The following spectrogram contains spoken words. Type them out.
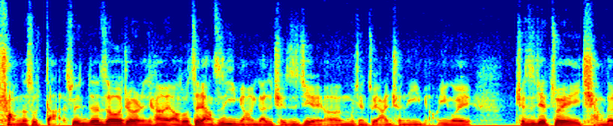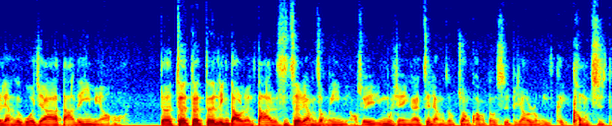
Trump 那时候打的，所以那时候就有人看到讲说这两支疫苗应该是全世界呃目前最安全的疫苗，因为。全世界最强的两个国家打的疫苗的的的的领导人打的是这两种疫苗，所以目前应该这两种状况都是比较容易可以控制的。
